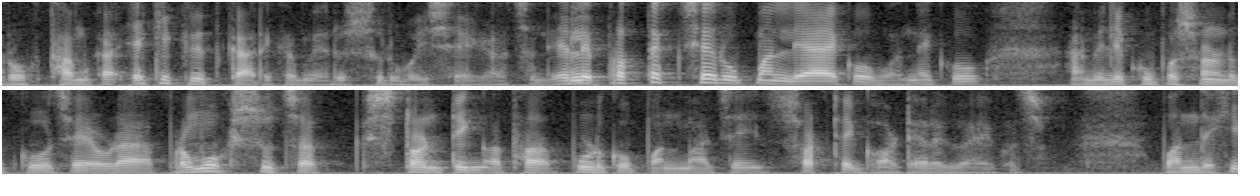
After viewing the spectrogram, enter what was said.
रोकथामका एकीकृत कार्यक्रमहरू सुरु भइसकेका छन्। यसले प्रत्यक्ष रूपमा ल्याएको भनेको हामीले कुपोषणको चाहिँ एउटा प्रमुख सूचक स्टन्टिङ अथवा पुड्कोपनमा चाहिँ सट्टै घटेर गएको छ। भनेदेखि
